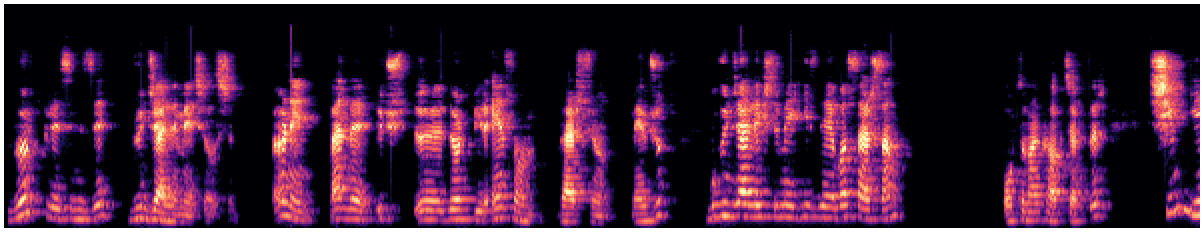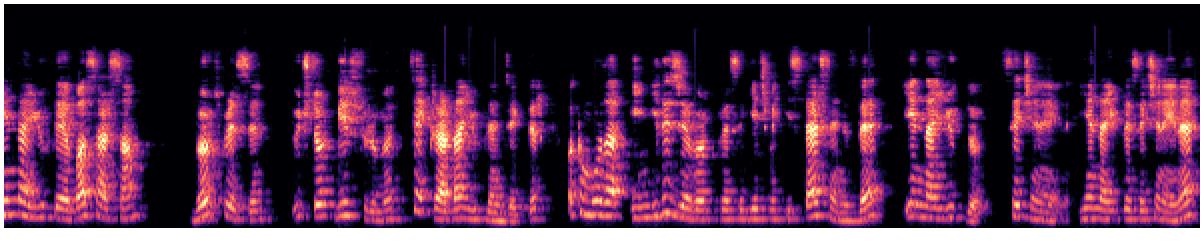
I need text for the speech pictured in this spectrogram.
WordPress'inizi güncellemeye çalışın. Örneğin bende 3.4.1 e, en son versiyon mevcut. Bu güncelleştirmeyi gizleye basarsam ortadan kalkacaktır. Şimdi yeniden yükleye basarsam WordPress'in 3.4.1 sürümü tekrardan yüklenecektir. Bakın burada İngilizce WordPress'e geçmek isterseniz de yeniden yüklü seçeneğine, yeniden yükle seçeneğine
